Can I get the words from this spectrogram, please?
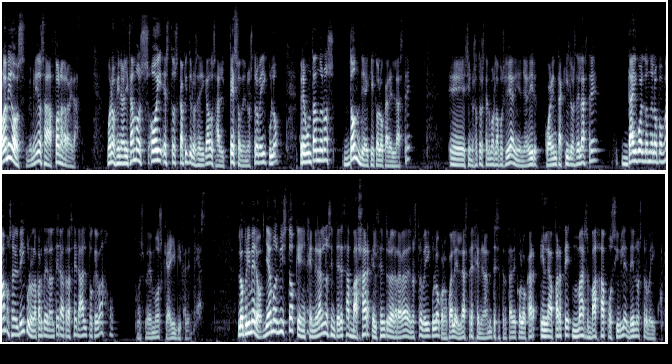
Hola amigos, bienvenidos a Zona Gravedad. Bueno, finalizamos hoy estos capítulos dedicados al peso de nuestro vehículo preguntándonos dónde hay que colocar el lastre. Eh, si nosotros tenemos la posibilidad de añadir 40 kilos de lastre, da igual dónde lo pongamos en el vehículo, en la parte delantera, trasera, alto que bajo, pues vemos que hay diferencias. Lo primero, ya hemos visto que en general nos interesa bajar el centro de gravedad de nuestro vehículo, con lo cual el lastre generalmente se trata de colocar en la parte más baja posible de nuestro vehículo.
